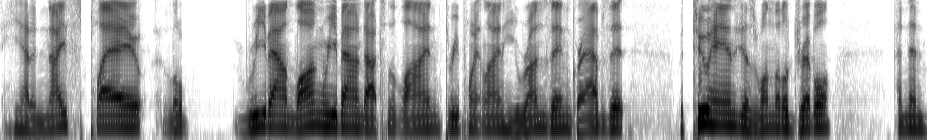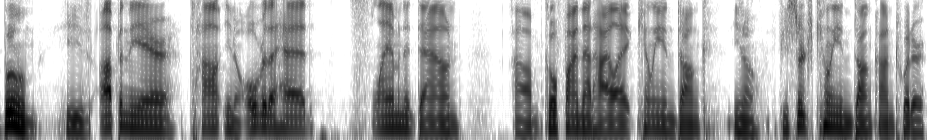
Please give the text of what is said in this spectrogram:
he had a nice play, a little rebound, long rebound out to the line, three point line. He runs in, grabs it with two hands. He does one little dribble, and then boom, He's up in the air, you know, over the head, slamming it down. Um, go find that highlight, Killian Dunk. You know, if you search Killian Dunk on Twitter,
